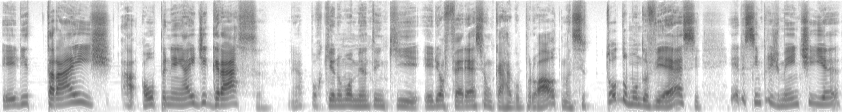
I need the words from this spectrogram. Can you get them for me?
ele traz a OpenAI de graça. Né? Porque no momento em que ele oferece um cargo para o Altman, se todo mundo viesse, ele simplesmente ia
